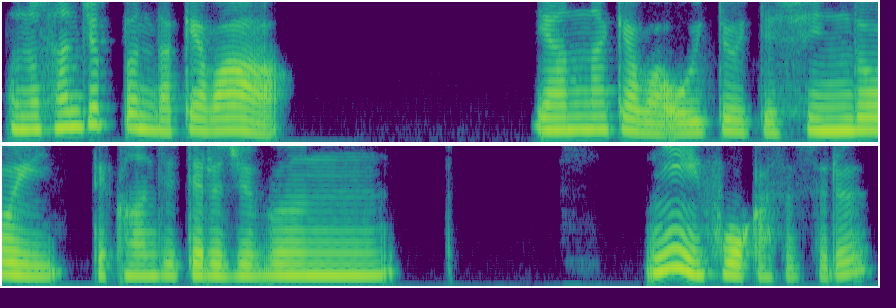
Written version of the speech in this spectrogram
この30分だけは、やんなきゃは置いといてしんどいって感じてる自分にフォーカスする。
